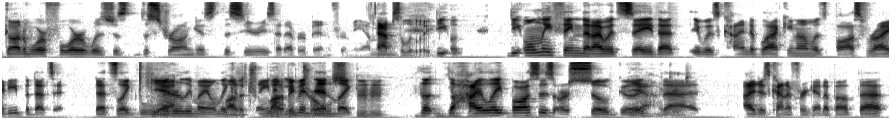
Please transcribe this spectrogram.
God of War Four was just the strongest the series had ever been for me. I'm, Absolutely. The the only thing that I would say that it was kind of lacking on was boss variety, but that's it. That's like Yeah. literally my only of tr- complaint. and even then, like hmm the the highlight bosses are so good Yeah, that I just kind of forget about that.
